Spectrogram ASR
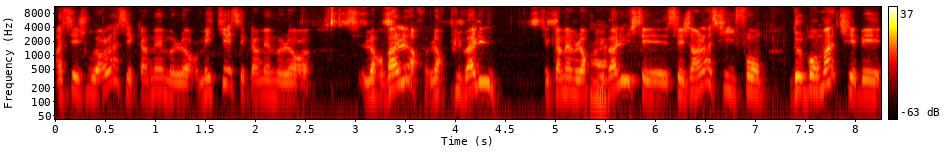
à ces joueurs-là, c'est quand même leur métier, c'est quand même leur, leur valeur, leur plus-value. C'est quand même leur plus-value. Ces, ces gens-là, s'ils font de bons matchs, eh bien,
